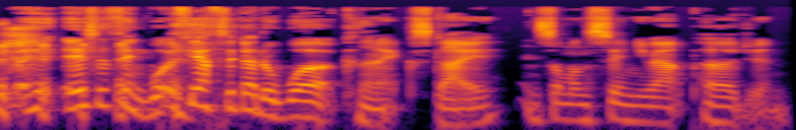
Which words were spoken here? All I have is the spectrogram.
But here's the thing: what if you have to go to work the next day and someone's seen you out purging?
